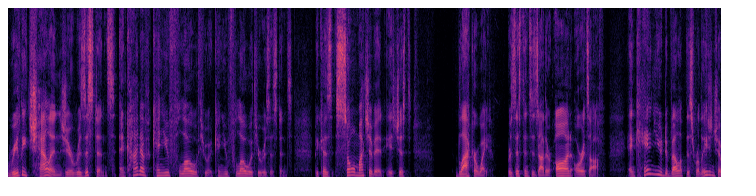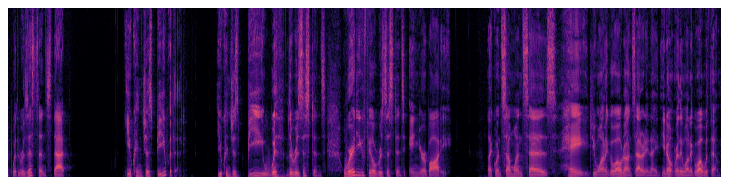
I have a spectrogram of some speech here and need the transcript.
really challenge your resistance and kind of can you flow through it? Can you flow with your resistance? Because so much of it is just black or white. Resistance is either on or it's off. And can you develop this relationship with resistance that you can just be with it? You can just be with the resistance. Where do you feel resistance in your body? Like when someone says, Hey, do you want to go out on Saturday night? You don't really want to go out with them.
